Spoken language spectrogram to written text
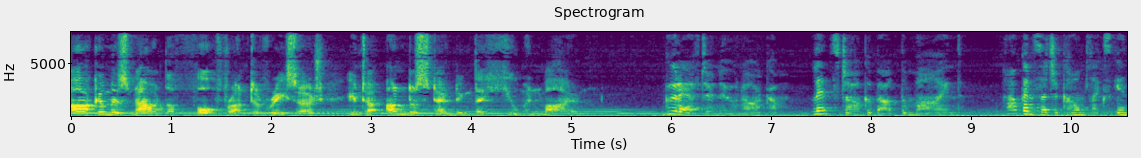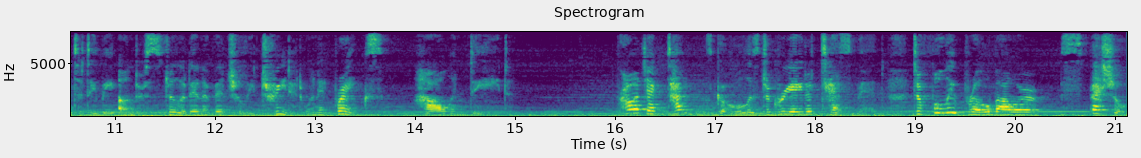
Arkham is now at the forefront of research into understanding the human mind. Good afternoon, Arkham. Let's talk about the mind. How can such a complex entity be understood and eventually treated when it breaks? How indeed. Project Titan's goal is to create a testbed to fully probe our special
